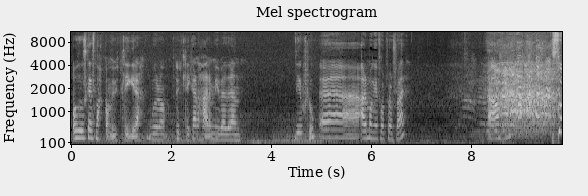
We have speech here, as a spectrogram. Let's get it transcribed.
Og så skal jeg snakke om uteliggere. Hvordan uteliggerne her er mye bedre enn i Oslo. Eh, er det mange folk fra Oslo her? Ja. Så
